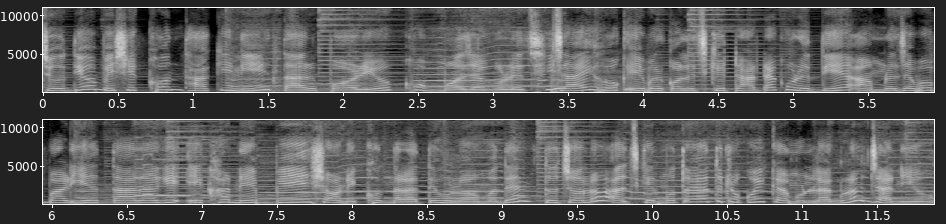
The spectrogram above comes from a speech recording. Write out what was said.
যদিও বেশিক্ষণ থাকিনি, তারপরেও খুব মজা করেছি। যাই হোক, এবার কলেজকে টাটা করে দিয়ে আমরা যাব বাড়ি, আর তার আগে এখানে বেশ অনেকক্ষণ দাঁড়াতে হলো আমাদের। তো চলো, আজকের মতো এতটুকুই। কেমন লাগল জানিও।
